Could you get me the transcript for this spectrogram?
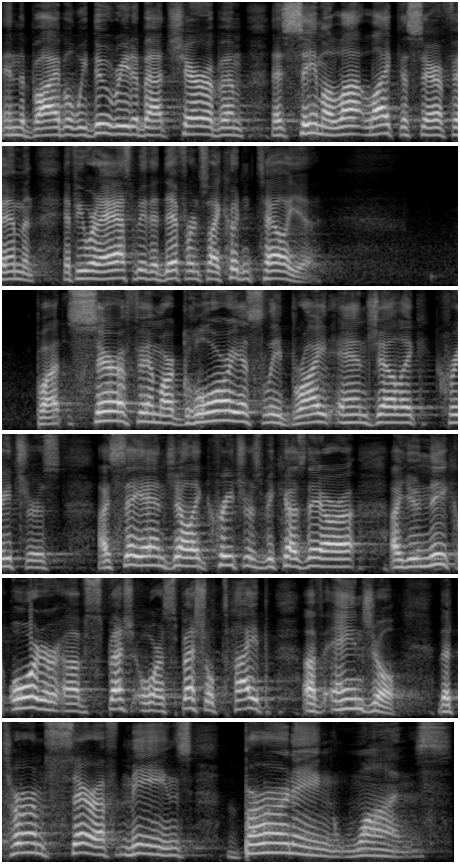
in the Bible. We do read about cherubim that seem a lot like the seraphim, and if you were to ask me the difference, I couldn't tell you. But seraphim are gloriously bright angelic creatures. I say angelic creatures because they are a, a unique order of special or a special type of angel. The term seraph means burning ones.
